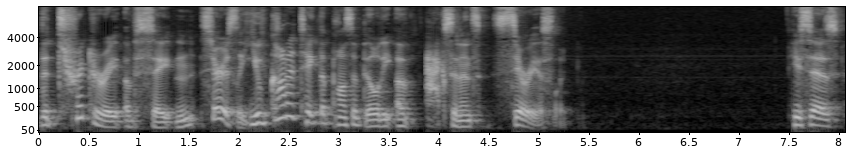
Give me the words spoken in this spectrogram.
the trickery of Satan seriously. You've got to take the possibility of accidents seriously. He says,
